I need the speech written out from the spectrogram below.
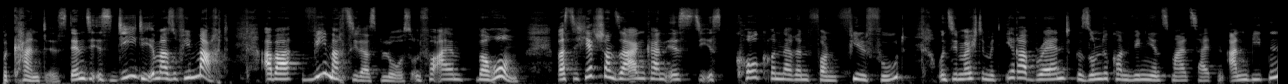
bekannt ist. Denn sie ist die, die immer so viel macht. Aber wie macht sie das bloß? Und vor allem, warum? Was ich jetzt schon sagen kann, ist, sie ist Co-Gründerin von Feel Food und sie möchte mit ihrer Brand gesunde Convenience-Mahlzeiten anbieten,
